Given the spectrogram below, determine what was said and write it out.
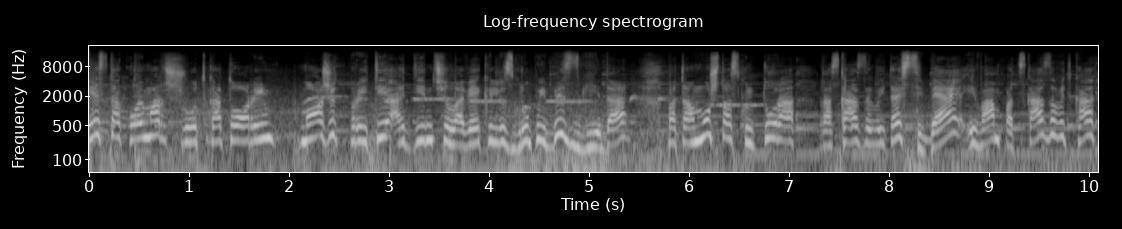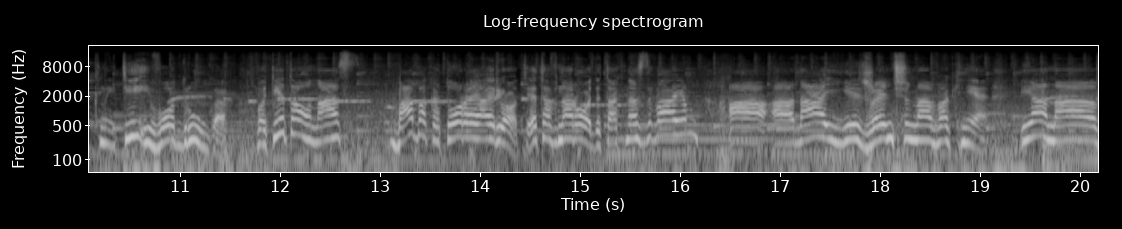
Есть такой маршрут, который может пройти один человек или с группой без гида, потому что скульптура рассказывает о себе и вам подсказывает, как найти его друга. Вот это у нас баба, которая орет. Это в народе так называем, а она есть женщина в окне. И она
